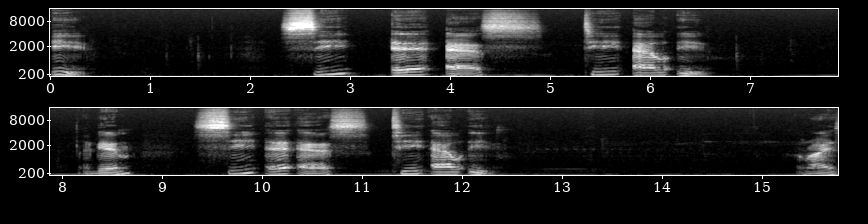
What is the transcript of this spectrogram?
E. C A S T L E. Again, C A S T L E. Right,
